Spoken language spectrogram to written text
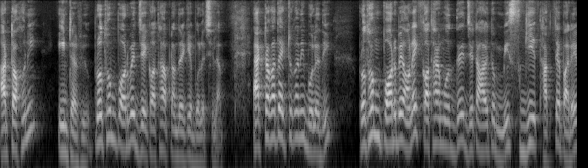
আর তখনই ইন্টারভিউ প্রথম পর্বে যে কথা আপনাদেরকে বলেছিলাম। একটা কথা একটুখানি বলে দিই। প্রথম পর্বে অনেক কথার মধ্যে যেটা হয়তো মিস গিয়ে থাকতে পারে,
